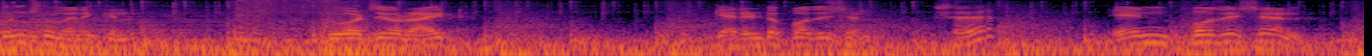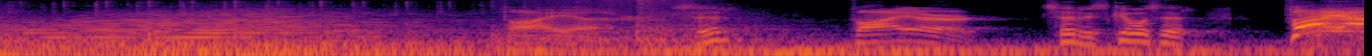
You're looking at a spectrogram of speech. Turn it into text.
కొంచెం వెనక్కి towards your right get into position sir in position fire sir fire sir risk ఏమో సార్ ఫైర్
